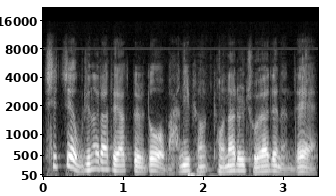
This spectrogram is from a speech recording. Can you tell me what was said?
실제 우리나라 대학들도 많이 변, 변화를 줘야 되는데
